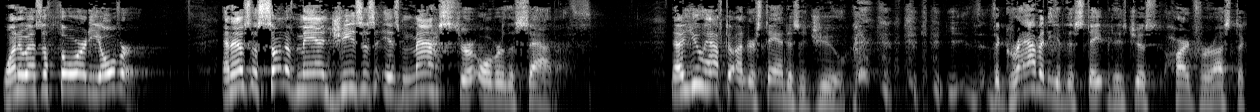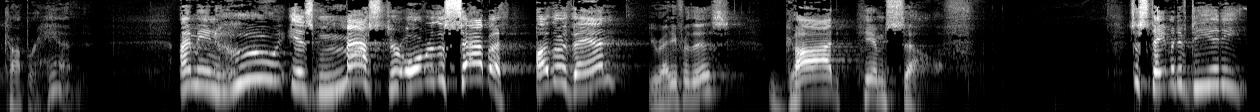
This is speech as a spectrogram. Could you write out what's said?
one who has authority over. And as the Son of Man, Jesus is master over the Sabbath. Now, you have to understand as a Jew, the gravity of this statement is just hard for us to comprehend. I mean, who is master over the Sabbath other than, you ready for this? God Himself. It's a statement of deity.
